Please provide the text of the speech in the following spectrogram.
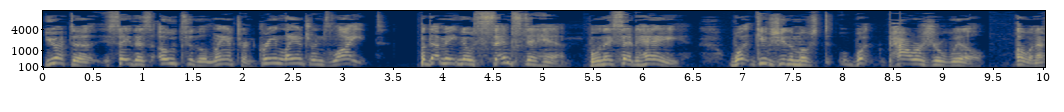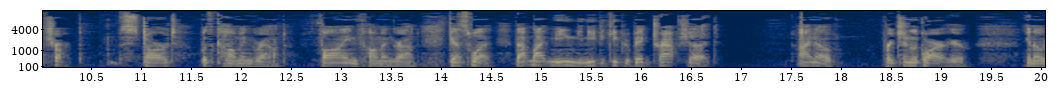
you have to say this ode to the lantern. Green Lantern's light. But that made no sense to him. But when they said, hey, what gives you the most, what powers your will? Oh, an F sharp. Start with common ground. find common ground. Guess what? That might mean you need to keep your big trap shut. I know. Preaching to the choir here. You know,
